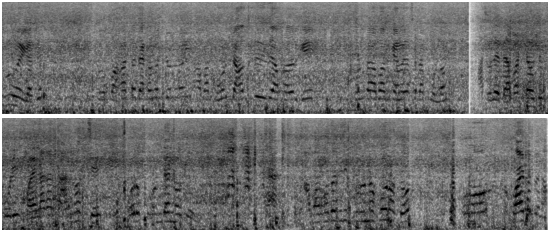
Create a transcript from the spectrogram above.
শুরু হয়ে গেছে। তো পাহাড়টা দেখানোর জন্যই আবার ফোন চার্জ দিতে আপনাদেরকে ফোনটা আবার ক্যামেরা সেট আপ করলাম। আসলে ব্যাপারটা হচ্ছে পরির ভয় লাগার কারণ হচ্ছে ওর ফোনটা নতুন। হ্যাঁ, আমার মতো যদি পুরনো ফোন হতো ও ভয় পেতো না।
